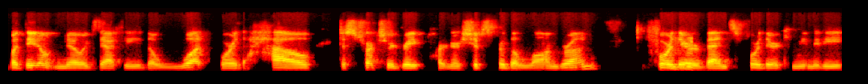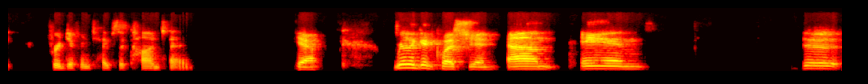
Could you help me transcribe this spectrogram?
but they don't know exactly the what or the how to structure great partnerships for the long run for mm-hmm. their events, for their community, for different types of content? Yeah, really good question. Um, and the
